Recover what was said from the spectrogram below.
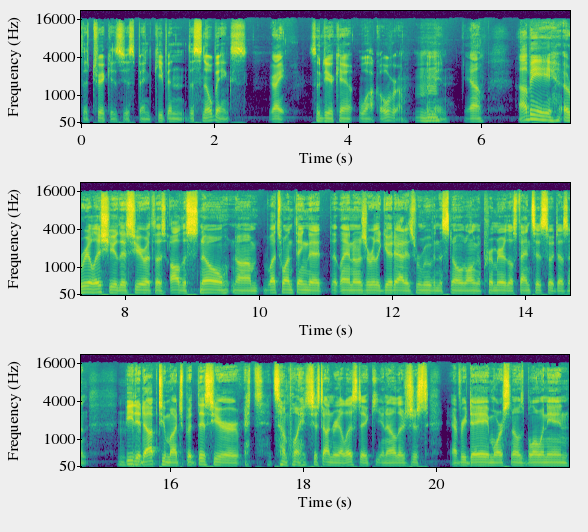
the trick has just been keeping the snowbanks right, so deer can't walk over them. Mm-hmm. I mean, yeah, that'll be a real issue this year with this, all the snow. Um, what's one thing that, that landowners are really good at is removing the snow along the perimeter of those fences so it doesn't mm-hmm. beat it up too much. But this year, at some point, it's just unrealistic. You know, there's just every day more snow's blowing in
